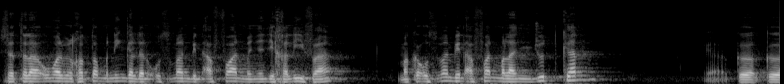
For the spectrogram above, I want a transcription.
setelah Umar bin Khattab meninggal dan Uthman bin Affan menjadi khalifah, maka Uthman bin Affan melanjutkan ya, ke, ke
